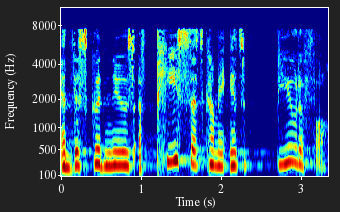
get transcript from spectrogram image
And this good news of peace that's coming, it's beautiful.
